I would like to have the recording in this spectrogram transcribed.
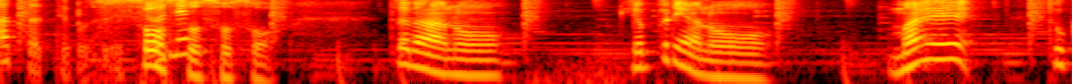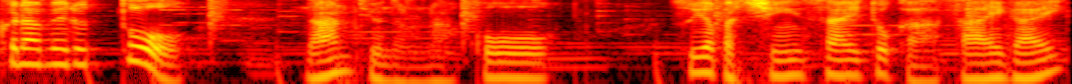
あったってことですそう。そうそうそう。ただあのやっぱりあの前と比べるとなんて言うんだろうなこうそういうやっぱ震災とか災害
